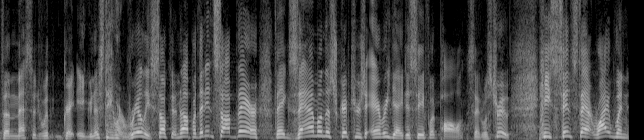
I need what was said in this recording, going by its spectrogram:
the message with great eagerness. They were really soaked it up, but they didn't stop there. They examined the scriptures every day to see if what Paul said was true. He sensed that right when,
